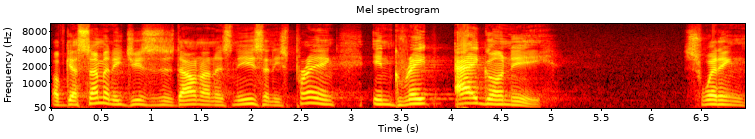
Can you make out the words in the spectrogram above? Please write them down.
of Gethsemane, Jesus is down on his knees and he's praying in great agony, sweating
